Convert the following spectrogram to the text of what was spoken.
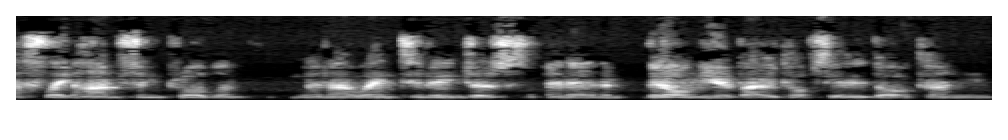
a slight hamstring problem when I went to Rangers, and uh, they all knew about it. Obviously, the doctor and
